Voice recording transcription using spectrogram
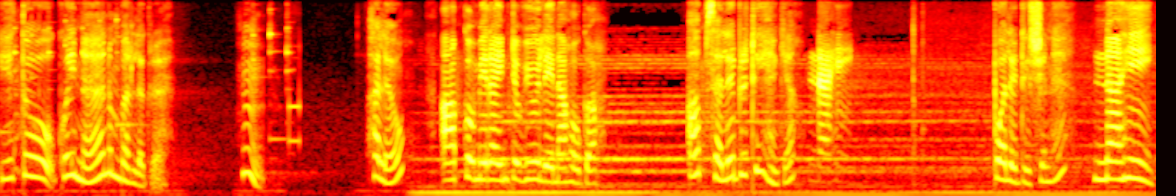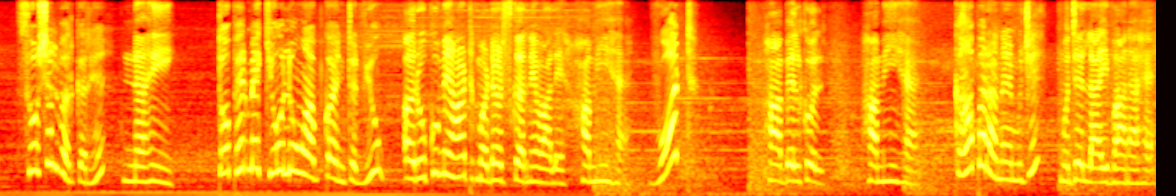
ये तो कोई नया नंबर लग रहा है। हम्म हेलो? आपको मेरा इंटरव्यू लेना होगा। आप सेलिब्रिटी हैं क्या? नहीं। पॉलिटिशियन हैं? नहीं। सोशल वर्कर हैं? नहीं। तो फिर मैं क्यों लूँ आपका इंटरव्यू अरुकू में आठ मर्डर्स करने वाले हम ही हैं। व्हाट हाँ बिल्कुल हम ही हैं। कहाँ पर आना है मुझे? मुझे लाइव आना है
